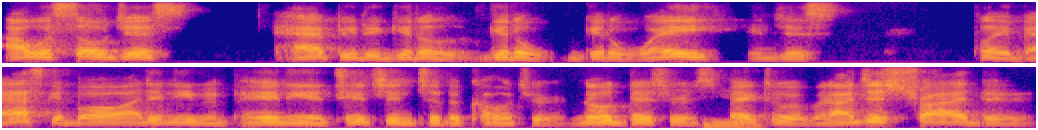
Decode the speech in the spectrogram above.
I was so just happy to get a get a get away and just play basketball, I didn't even pay any attention to the culture. No disrespect mm-hmm. to it, but I just tried to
